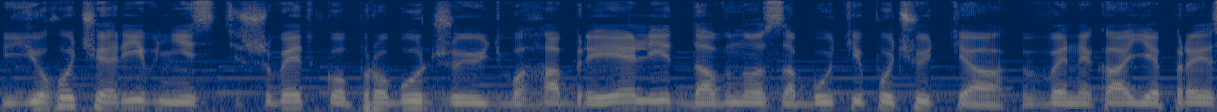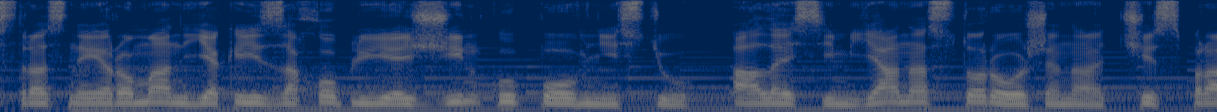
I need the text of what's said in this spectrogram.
Його чарівність швидко пробуджують в Габріелі давно забуті почуття. Виникає пристрасний роман, який захоплює жінку повністю. Але сім'я насторожена, чи справді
